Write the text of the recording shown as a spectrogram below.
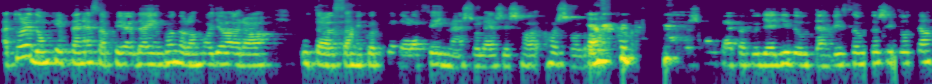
Hát tulajdonképpen ez a példa, én gondolom, hogy arra utalsz, amikor például a fénymásolás és hasonló munkákat ugye egy idő után visszautasítottam.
